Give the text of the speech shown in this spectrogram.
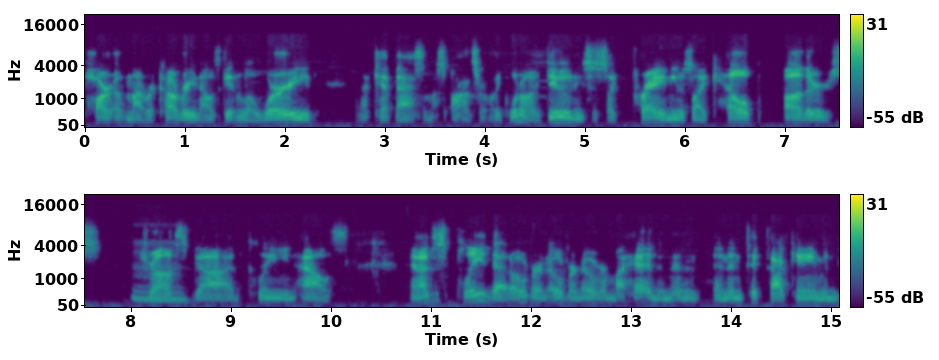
part of my recovery, and I was getting a little worried. And I kept asking my sponsor, like, what do I do? And he's just like, pray. And he was like, help others Mm. trust God, clean house. And I just played that over and over and over in my head. And then, and then TikTok came and,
